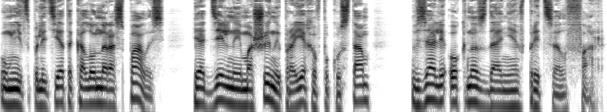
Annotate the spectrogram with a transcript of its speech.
У муниципалитета колонна распалась, и отдельные машины, проехав по кустам, взяли окна здания в прицел фар.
